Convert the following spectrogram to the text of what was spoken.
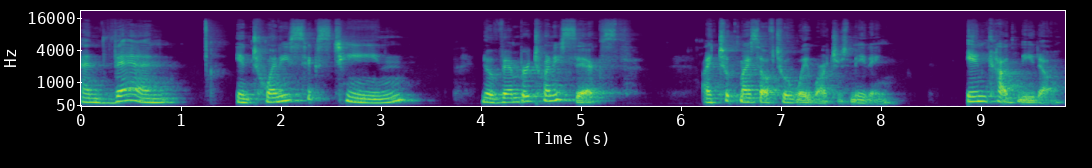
And then in 2016, November 26th, I took myself to a Weight Watchers meeting incognito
